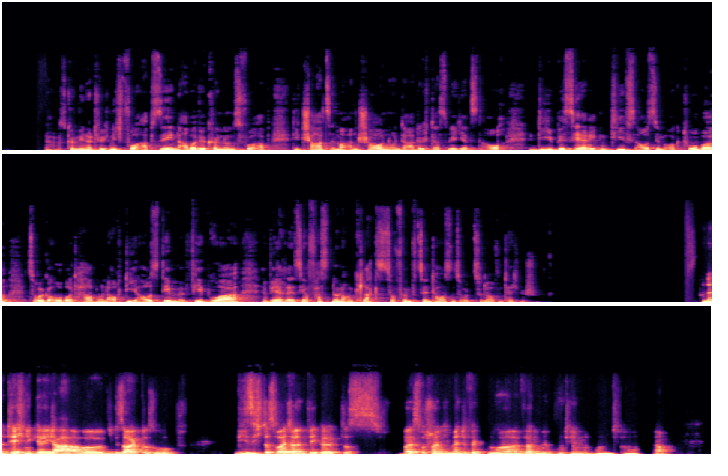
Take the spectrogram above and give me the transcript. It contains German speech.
Ja, das können wir natürlich nicht vorab sehen, aber wir können uns vorab die Charts immer anschauen und dadurch, dass wir jetzt auch die bisherigen Tiefs aus dem Oktober zurückerobert haben und auch die aus dem Februar, wäre es ja fast nur noch ein Klacks zur 15.000 zurückzulaufen technisch. Von der Technik her ja, aber wie gesagt, also wie sich das weiterentwickelt, das weiß wahrscheinlich im Endeffekt nur Wladimir Putin. Und äh, ja,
